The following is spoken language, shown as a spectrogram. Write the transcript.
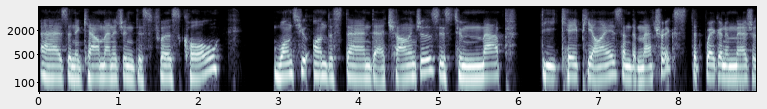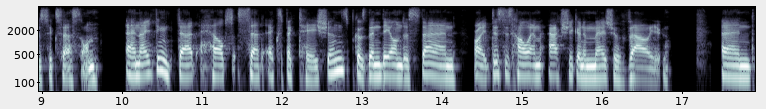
as an account manager in this first call once you understand their challenges is to map the KPIs and the metrics that we're going to measure success on. And I think that helps set expectations because then they understand, right, this is how I'm actually going to measure value. And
